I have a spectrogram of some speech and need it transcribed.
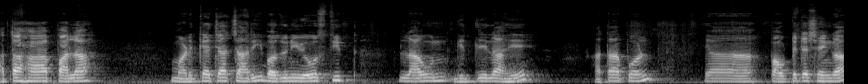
आता हा पाला मडक्याच्या चारही बाजूनी व्यवस्थित लावून घेतलेला आहे. आता आपण या पावट्याच्या शेंगा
